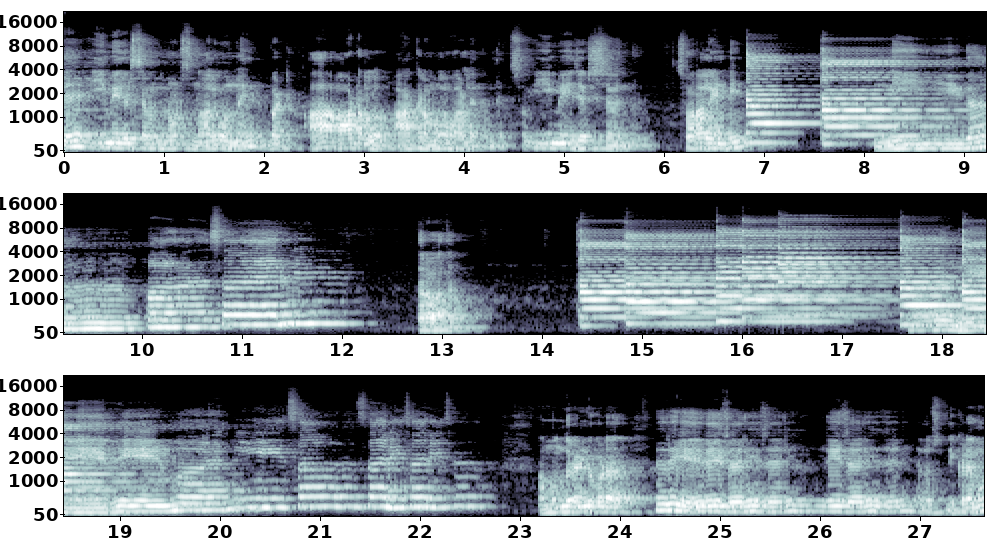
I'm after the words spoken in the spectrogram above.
అయితే ఈ మేజర్ సెవెంత్ నోట్స్ నాలుగు ఉన్నాయి బట్ ఆ ఆర్డర్లో ఆ క్రమంలో వాడలేదు అంతే సో ఈ మేజర్ సెవెంత్. స్వరాలు ఏంటి? నీగా తర్వాత. సరి సరి సరి ఆ ముందు రెండు కూడా రే రే సరి సరి రే సరి సరి అని వస్తుంది. ఇక్కడేమో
